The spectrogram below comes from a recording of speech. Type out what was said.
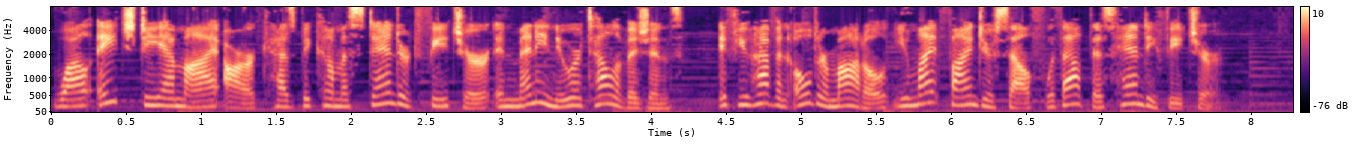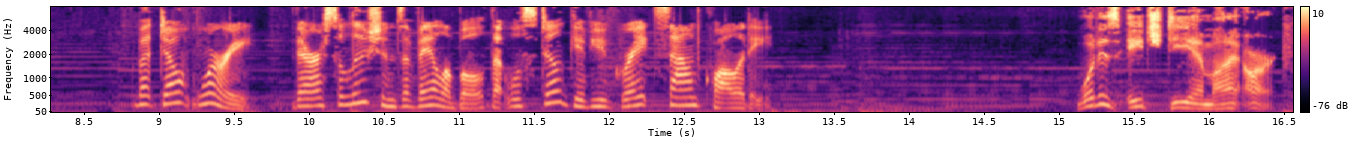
While HDMI ARC has become a standard feature in many newer televisions, if you have an older model you might find yourself without this handy feature. But don't worry, there are solutions available that will still give you great sound quality. What is HDMI ARC?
